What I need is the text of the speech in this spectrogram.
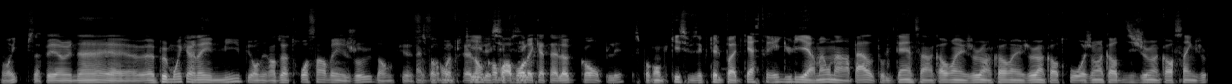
Oui. Puis ça fait un an, euh, un peu moins qu'un an et demi, puis on est rendu à 320 jeux. Donc, euh, Ah, ça c'est sera pas très compliqué, long qu'on va avoir le catalogue complet. C'est pas compliqué. Si vous écoutez le podcast régulièrement, on en parle tout le temps. C'est encore un jeu, encore un jeu, encore trois jeux, encore dix jeux, encore cinq jeux.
